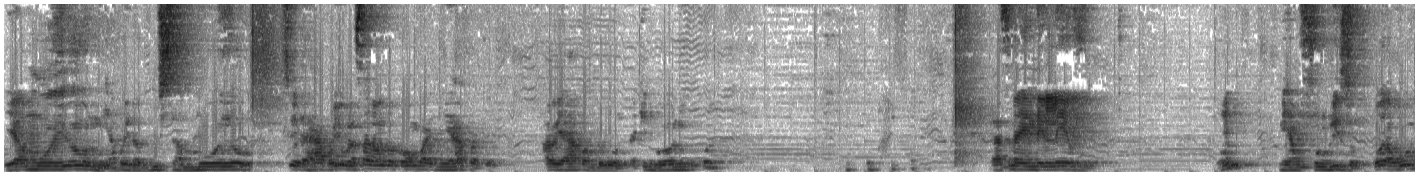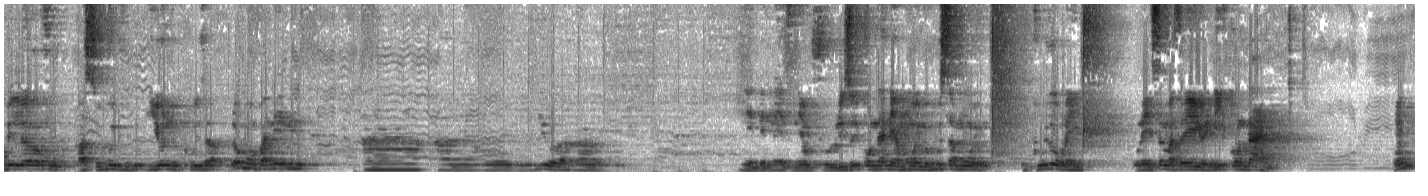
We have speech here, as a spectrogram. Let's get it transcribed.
ya moyoni ambayo inagusa moyo. Sio ya hapa. Hiyo sala unaweza kuomba ni hapa tu au ya hapa mdomoni lakini moyoni anasema endelevu. Hmm? ni ya mfululizo. Kwa auombi leo afu asubuhi jioni kuuliza leo mwomba nini? Ah, ah, unajua ah, ni ni ya mfululizo. Iko ndani ya moyo imegusa moyo. Ukiuliza unai- unaisema sasa hiyo iko ndani. Hmm?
